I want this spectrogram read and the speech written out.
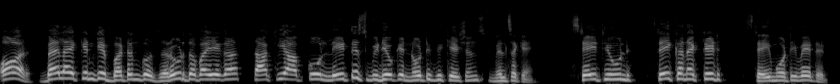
और बेल आइकन के बटन को ज़रूर दबाइएगा ताकि आपको लेटेस्ट वीडियो के नोटिफिकेशंस मिल सकें। Stay tuned stay connected stay motivated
